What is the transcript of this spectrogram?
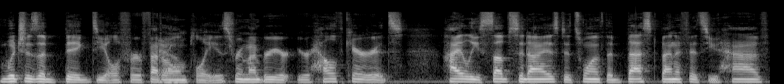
which is a big deal for federal yeah. employees. Remember, your, your health care, it's highly subsidized. It's one of the best benefits you have.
